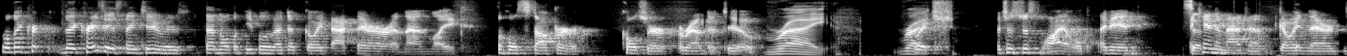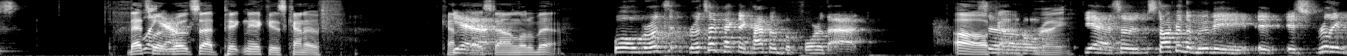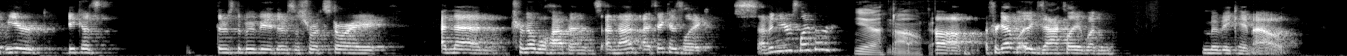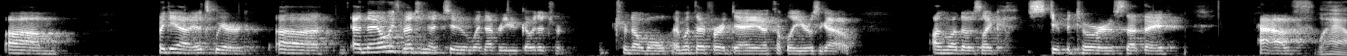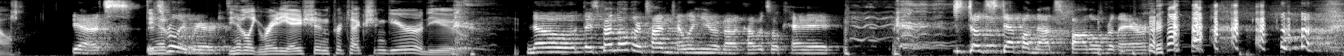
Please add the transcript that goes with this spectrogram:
Well the the craziest thing too is then all the people who end up going back there and then like the whole stalker culture around it too. Right. Right. Which which is just wild. I mean, so, I can't imagine going there. Just... That's like, what yeah. roadside picnic is kind of kind yeah. of based on a little bit. Well, roadside, roadside picnic happened before that. Oh, okay. So, right. Yeah, so Stalker the movie, it, it's really weird because there's the movie, there's a short story, and then Chernobyl happens, and that I think is like seven years later. Yeah. Oh, okay. Uh, I forget what exactly when the movie came out. Um, but yeah, it's weird. Uh, and they always mention it too whenever you go to Chernobyl. I went there for a day a couple of years ago on one of those like stupid tours that they have. Wow. Yeah, it's Do it's have- really weird. Do you have like radiation protection gear, or do you? No, they spend all their time telling you about how it's okay. Just don't step on that spot over there.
